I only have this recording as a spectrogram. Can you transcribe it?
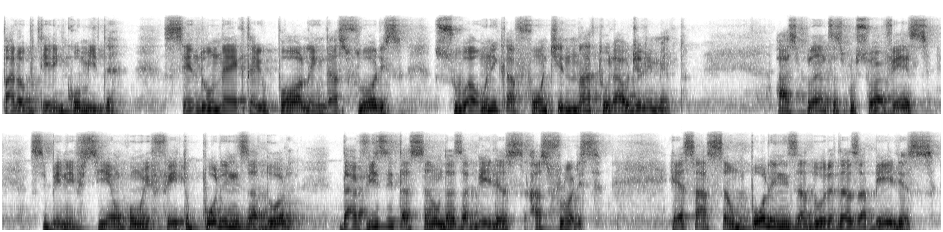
para obterem comida, sendo o néctar e o pólen das flores sua única fonte natural de alimento. As plantas, por sua vez, se beneficiam com o efeito polinizador da visitação das abelhas às flores. Essa ação polinizadora das abelhas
